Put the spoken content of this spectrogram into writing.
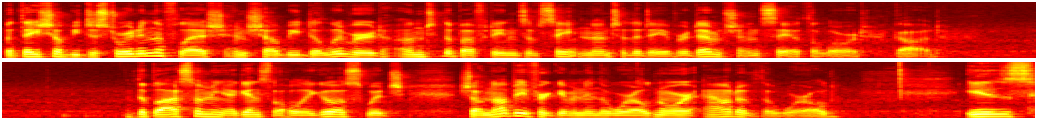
But they shall be destroyed in the flesh, and shall be delivered unto the buffetings of Satan unto the day of redemption, saith the Lord God the blasphemy against the Holy Ghost, which shall not be forgiven in the world nor out of the world, is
